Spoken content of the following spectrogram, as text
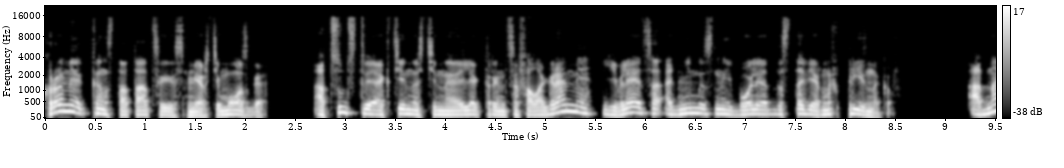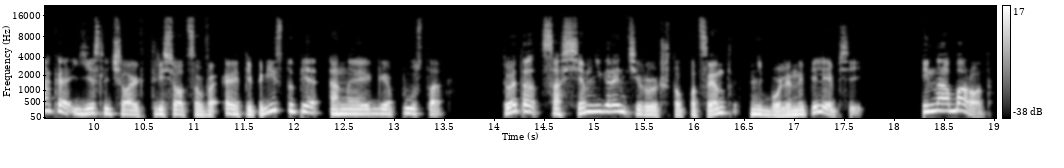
кроме констатации смерти мозга. Отсутствие активности на электроэнцефалограмме является одним из наиболее достоверных признаков. Однако, если человек трясется в эпиприступе, а на ЭГ пусто, то это совсем не гарантирует, что пациент не болен эпилепсией. И наоборот,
